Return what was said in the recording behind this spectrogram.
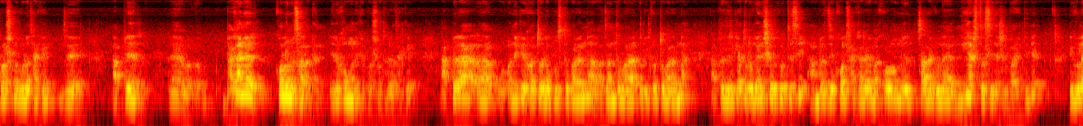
প্রশ্ন করে থাকেন যে আপনার বাগানের কলমে চারা দেন। এরকম অনেকে প্রশ্ন থেকে। আপনারা অনেকে হয়তো বুঝতে পারেন না বা জানতে পারা করতে পারেন না। আপনাদেরকে এত এতটুকু শেয়ার করতেছি, আমরা যে কল সাকারে বা কলমের চারাগুলো নিয়ে আসতেছি দেশের বাইরে থেকে, এগুলো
